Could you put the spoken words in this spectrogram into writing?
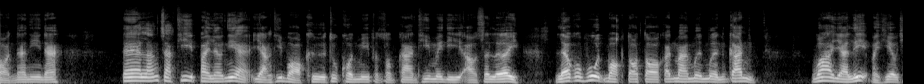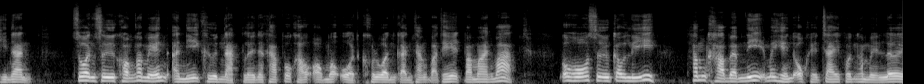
ก่อนหน้านี้นะ แต่หลังจากที่ไปแล้วเนี่ยอย่างที่บอกคือทุกคนมีประสบการณ์ที่ไม่ดีเอาซะเลย แล้วก็พูดบอกต่อๆกันมาเหมือนๆกัน ว่าอย่าลิไปเที่ยวที่นั่นส่วนสื่อของเขมรอันนี้คือหนักเลยนะครับ พวกเขาออกมาโอดครวญกันทั้งประเทศประมาณว่า โอ้โห สื่อเกาหลี ทำข่าวแบบนี้ไม่เห็นอกเห็นใจคนเขมรเลย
